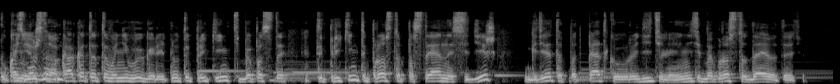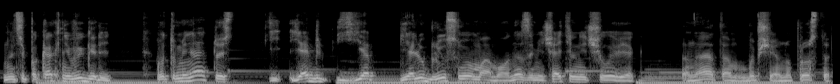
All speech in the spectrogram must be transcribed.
Ну, конечно, а как от этого не выгореть? Ну, ты прикинь, тебе просто... Ты прикинь, ты просто постоянно сидишь где-то под пяткой у родителей, и они тебя просто дают эти. Ну, типа, как не выгореть? Вот у меня, то есть, я, я, я люблю свою маму, она замечательный человек. Она там вообще, ну, просто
